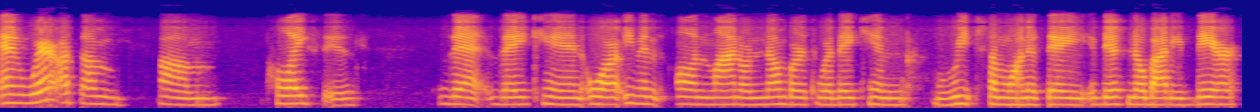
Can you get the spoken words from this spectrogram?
And where are some um, places that they can, or even online or numbers where they can reach someone if they if there's nobody there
